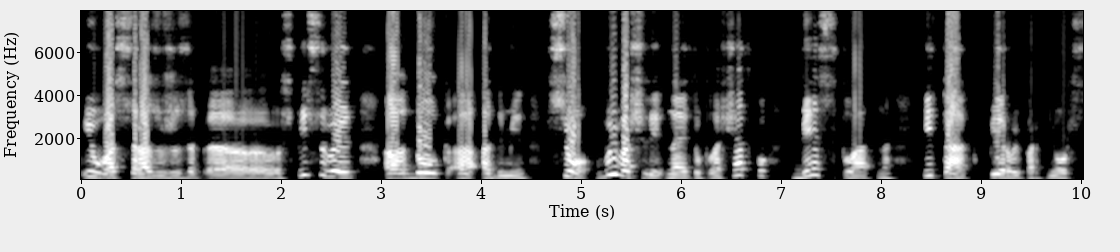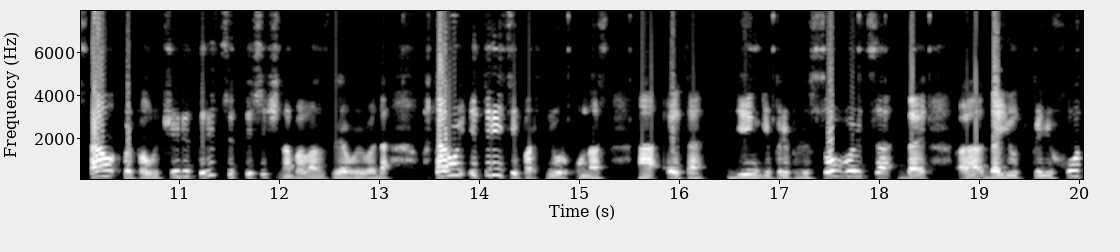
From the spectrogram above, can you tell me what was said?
и у вас сразу же э, списывает э, долг э, админ. Все, вы вошли на эту площадку бесплатно. Итак, первый партнер стал, вы получили 30 тысяч на баланс для вывода. Второй и третий партнер у нас, а это деньги приплюсовываются, э, дают переход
